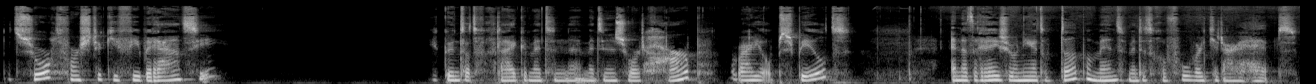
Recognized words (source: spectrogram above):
dat zorgt voor een stukje vibratie je kunt dat vergelijken met een, eh, met een soort harp waar je op speelt. En dat resoneert op dat moment met het gevoel wat je daar hebt.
